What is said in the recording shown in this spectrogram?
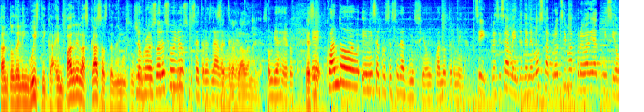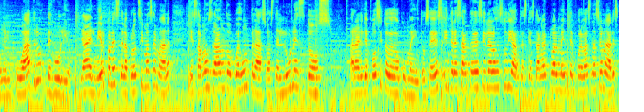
tanto de lingüística, en Padre Las Casas tenemos nosotros. los profesores suyos se trasladan. Se trasladan allá. Son viajeros. Eh, ¿Cuándo inicia el proceso de admisión y cuándo termina? Sí, precisamente. Tenemos la próxima prueba de admisión el 4 de julio, ya el miércoles de la próxima semana, y estamos dando pues un plazo hasta el lunes 2 para el depósito de documentos. Es interesante decirle a los estudiantes que están actualmente en pruebas nacionales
